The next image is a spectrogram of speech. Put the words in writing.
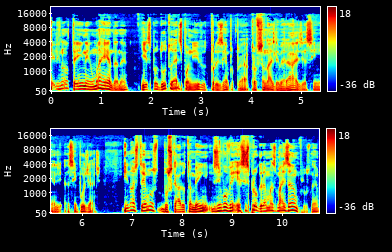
ele não tem nenhuma renda, né? E esse produto é disponível, por exemplo, para profissionais liberais e assim, assim por diante. E nós temos buscado também desenvolver esses programas mais amplos. Né?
